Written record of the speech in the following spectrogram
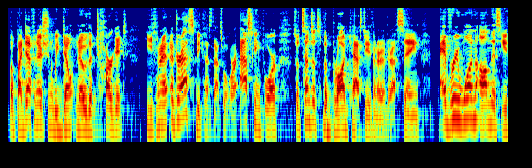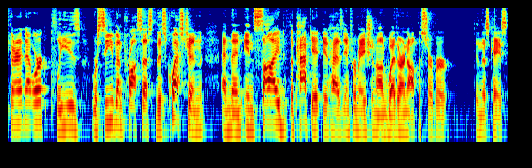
but by definition, we don't know the target Ethernet address because that's what we're asking for. So it sends it to the broadcast Ethernet address saying, everyone on this Ethernet network, please receive and process this question. And then inside the packet, it has information on whether or not the server, in this case,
